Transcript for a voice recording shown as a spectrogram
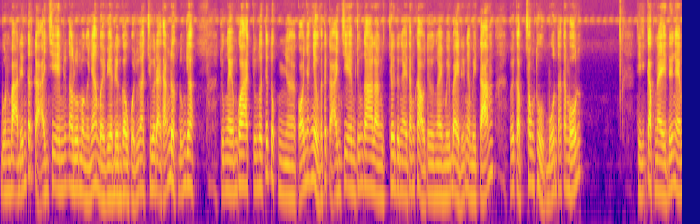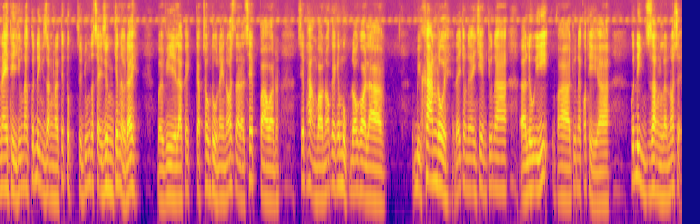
buồn bã đến tất cả anh chị em chúng ta luôn mọi người nhé bởi vì đường cầu của chúng ta chưa đại thắng được đúng chưa chúng ngày hôm qua chúng tôi tiếp tục ờ, có nhắc nhở với tất cả anh chị em chúng ta là chơi từ ngày tham khảo từ ngày 17 đến ngày 18 với cặp song thủ 4884 thì cái cặp này đến ngày hôm nay thì chúng ta quyết định rằng là tiếp tục chúng ta sẽ dừng chân ở đây. Bởi vì là cái cặp song thủ này nó là xếp vào xếp hạng vào nó cái cái mục đó gọi là bị khan rồi. Đấy cho nên anh chị em chúng ta uh, lưu ý và chúng ta có thể uh, quyết định rằng là nó sẽ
